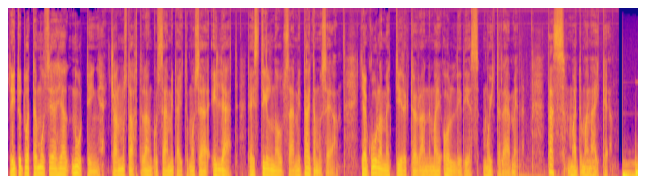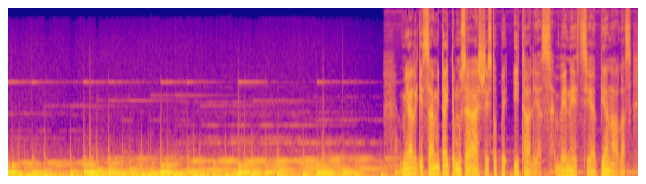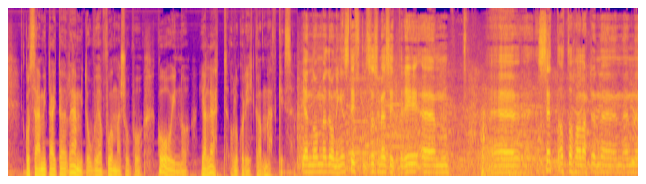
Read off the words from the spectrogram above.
Riitu tuotta musea ja Nuurting, Chalmus tahtadan kun Sami taitamusea iljät, tai still no Sami taitamusea. Ja kuulemme direktör Anne-Mai Olli ties muistelämmen. Tässä maitaman aikea. Mielenkin Sami taitamusea äsistoppi Italias, Venetsia, Pianalas, ko Sami taita räämituvia fuomasuvu koinno ja läht olukoriikka mätkis. Gjennom Dronningens stiftelse, som jeg sitter i, um, uh, sett at det har vært en, en, en,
